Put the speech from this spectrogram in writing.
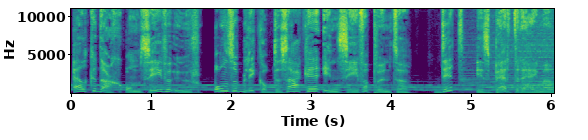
Elke dag om 7 uur. Onze blik op de zaken in 7 punten. Dit is Bert Rijmen.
